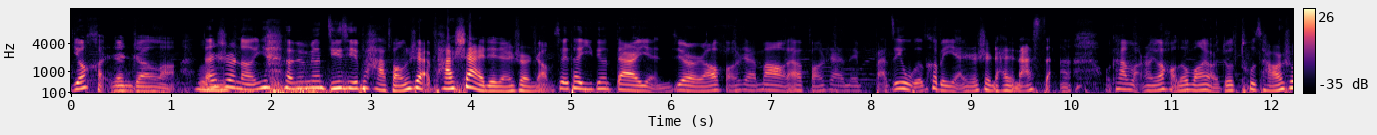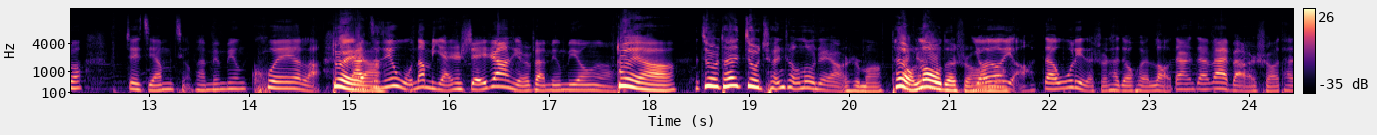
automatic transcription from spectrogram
经很认真了。但是呢，因为范冰冰极其怕防晒、怕晒这件事儿，你知道吗？所以她一定戴着眼镜儿，然后防晒帽，还有防晒那，把自己捂得特别严实，甚至还得拿伞。我看网上有好多网友就吐槽说，这节目请范冰冰亏了，对把自己捂那么严实，谁让你是范冰冰啊？对啊，就是她，就全程都这样是吗？她有漏的时候？有有有，在屋里的时候她就会漏，但是在外边的时候，她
